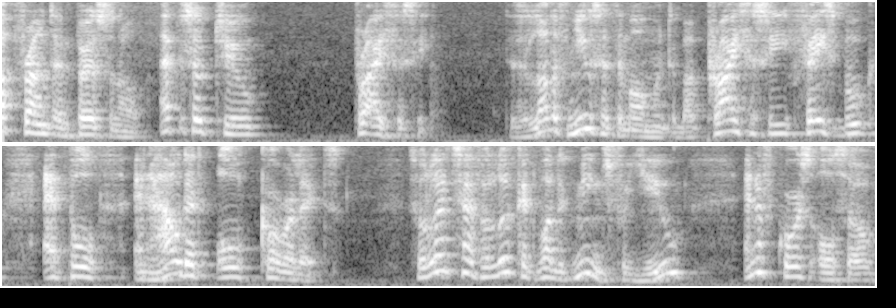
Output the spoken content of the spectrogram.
Upfront and Personal, Episode 2 Privacy. There's a lot of news at the moment about privacy, Facebook, Apple, and how that all correlates. So let's have a look at what it means for you and, of course, also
